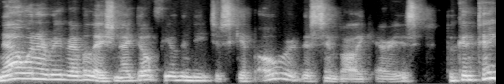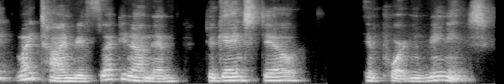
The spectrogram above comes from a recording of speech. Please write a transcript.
Now, when I read Revelation, I don't feel the need to skip over the symbolic areas, but can take my time reflecting on them to gain still important meanings.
